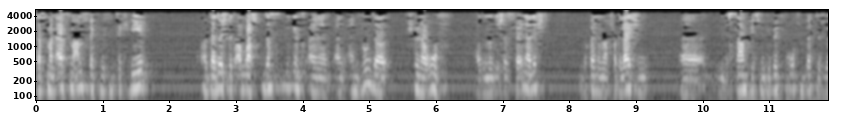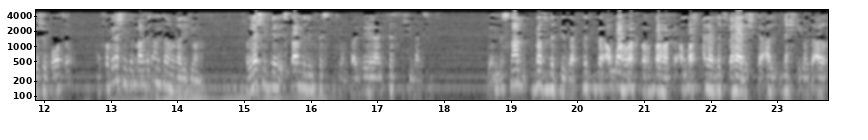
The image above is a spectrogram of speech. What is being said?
Dass man erstmal anfängt mit dem Takbir und dadurch wird Allah, das ist übrigens eine, ein, ein wunderschöner Ruf. Also wenn man sich das verinnerlicht, wir können mal vergleichen, äh, im Islam, wie zum Gebet gerufen wird, durch welche Worte, und vergleichen wir mal mit anderen Religionen. Vergleichen wir Islam mit dem Christentum, weil wir hier ein christlichen Land sind. Im Islam, was wird gesagt? Wird gesagt, Allahu Akbar, Allahu Akbar, Allah subhanahu wird verherrlicht, der Allmächtige und der, All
